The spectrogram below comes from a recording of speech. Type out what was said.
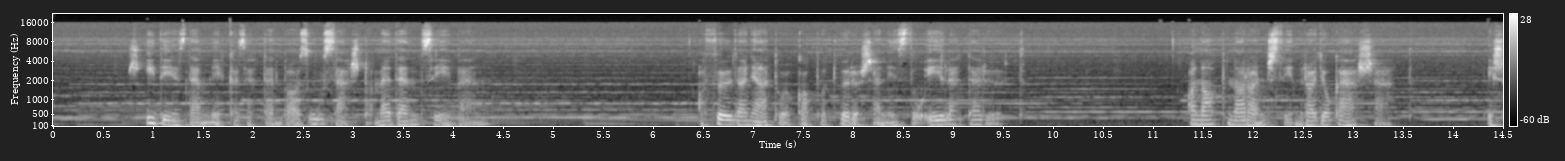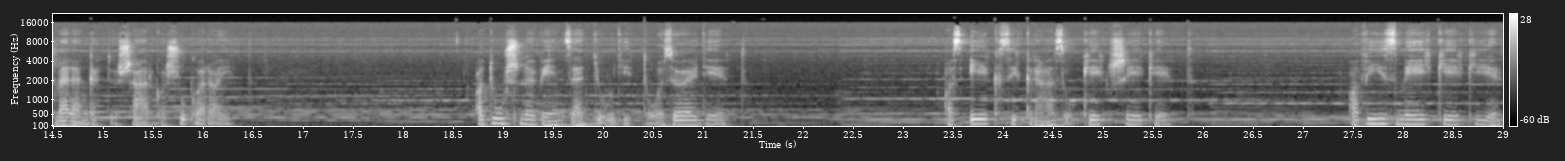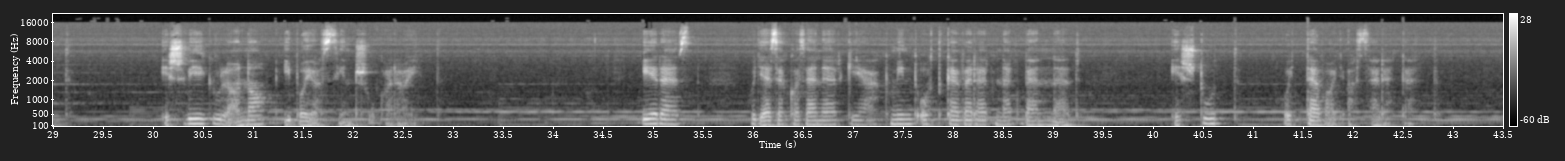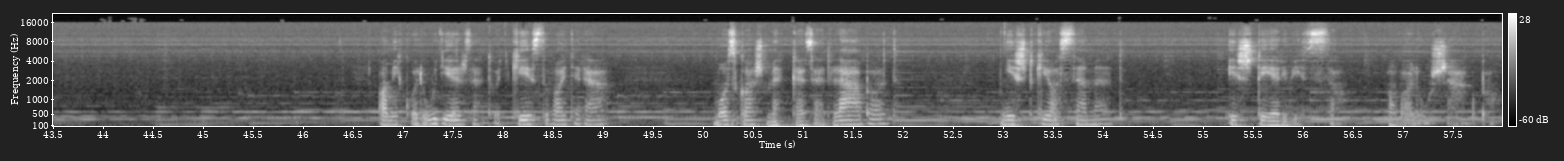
és idézd emlékezetedbe az úszást a medencében, a földanyától kapott vörösen izzó életerőt, a nap narancsszín ragyogását és melengető sárga sugarait, a dús növényzet gyógyító zöldjét, az ég szikrázó kékségét, a víz mély kékét, és végül a nap ibolyaszín sugarait. Érezd, hogy ezek az energiák mind ott keverednek benned, és tudd, hogy te vagy a szeretet. amikor úgy érzed, hogy kész vagy rá, mozgasd meg kezed, lábad, nyisd ki a szemed, és térj vissza a valóságba.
